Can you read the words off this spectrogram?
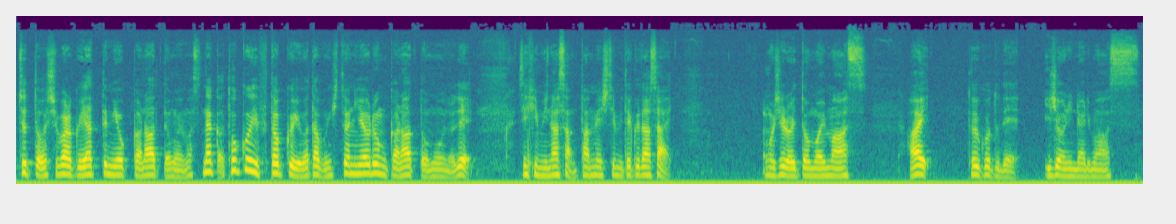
ちょっとしばらくやってみようかなって思います。なんか得意不得意は多分人によるんかなと思うので、ぜひ皆さん試してみてください。面白いと思います。はい。ということで、以上になります。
